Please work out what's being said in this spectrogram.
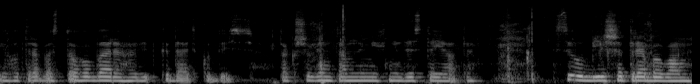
Його треба з того берега відкидати кудись, так що він там не міг ніде стояти. Сил більше треба вам.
